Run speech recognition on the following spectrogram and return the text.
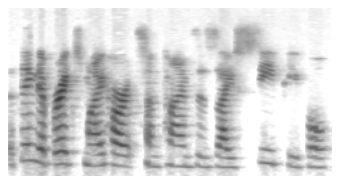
The thing that breaks my heart sometimes is I see people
